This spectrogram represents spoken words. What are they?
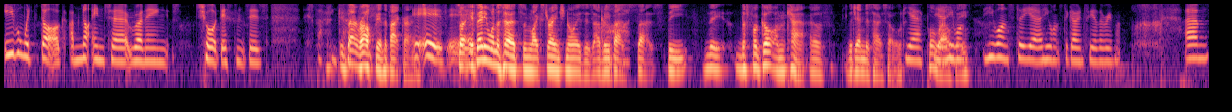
even with the dog. I'm not into running short distances. Fucking Is that Ralphie in the background? It is. it so if anyone has heard some like strange noises, I believe God. that's that's the the the forgotten cat of the genders household. Yeah, Poor yeah, he wants he wants to yeah he wants to go into the other room. Um,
